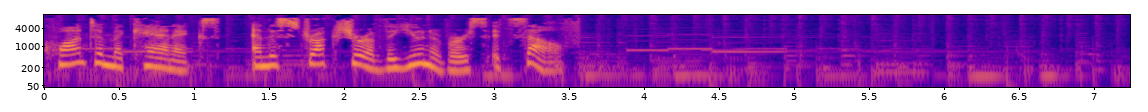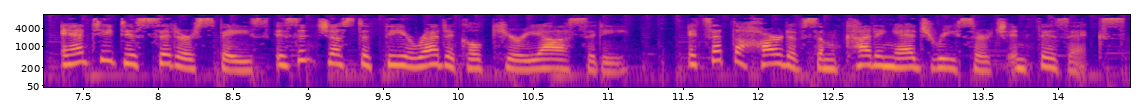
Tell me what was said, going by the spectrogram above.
quantum mechanics, and the structure of the universe itself. Anti-de Sitter space isn't just a theoretical curiosity, it's at the heart of some cutting-edge research in physics.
